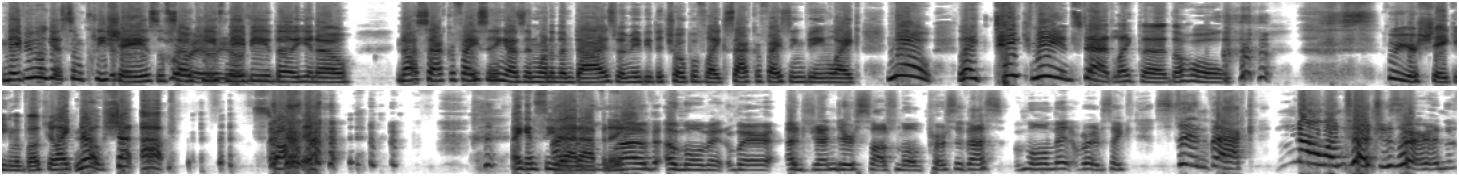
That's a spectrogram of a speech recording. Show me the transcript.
Maybe we'll get some cliches of Sokeefe. Maybe the, you know, not sacrificing as in one of them dies, but maybe the trope of like sacrificing being like, no, like take me instead. Like the, the whole where you're shaking the book. You're like, no, shut up. Stop it. I can see that I happening. love a moment where a gender moment, Percabeth moment, where it's like, stand back, no one touches her, and it's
